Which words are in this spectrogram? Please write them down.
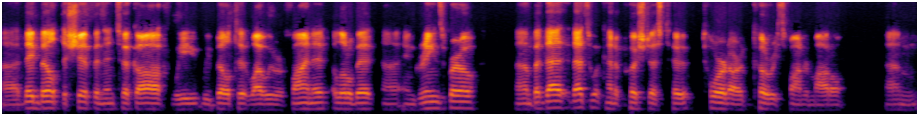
uh, they built the ship and then took off. We we built it while we were flying it a little bit uh, in Greensboro, um, but that that's what kind of pushed us to toward our co-responder model. Um,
